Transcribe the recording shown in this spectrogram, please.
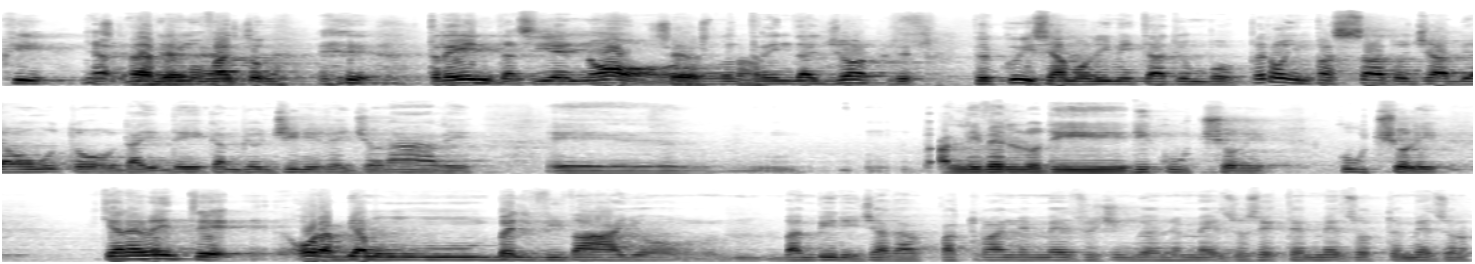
qui ne, abbiamo fatto 30, sì e no, certo. 30 giorni, per cui siamo limitati un po', però in passato già abbiamo avuto dai, dei campioncini regionali eh, a livello di, di cuccioli, cuccioli. Chiaramente ora abbiamo un bel vivaio, bambini già da 4 anni e mezzo, 5 anni e mezzo, 7 e mezzo, 8 e mezzo,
